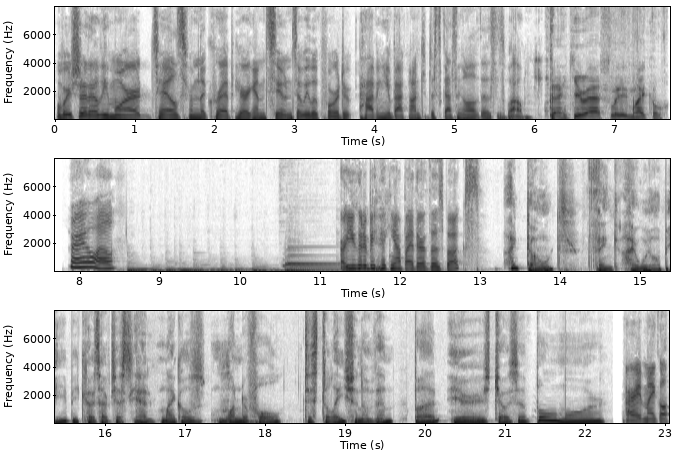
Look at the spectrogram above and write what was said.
Well, we're sure there'll be more tales from the crib here again soon. So, we look forward to having you back on to discussing all of those as well. Thank you, Ashley. Michael. All right. Well, are you going to be picking up either of those books? I don't think I will be because I've just had Michael's wonderful distillation of them. But here's Joseph Bullmore. All right, Michael,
